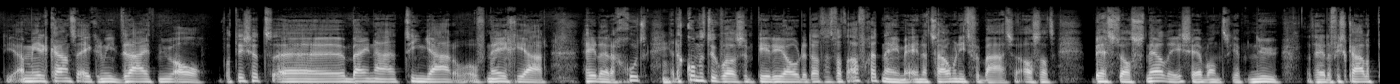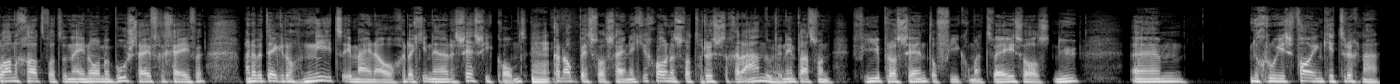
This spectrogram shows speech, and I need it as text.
die Amerikaanse economie draait nu al wat is het, uh, bijna tien jaar of negen jaar heel erg goed. En er komt natuurlijk wel eens een periode dat het wat af gaat nemen. En dat zou me niet verbazen als dat best wel snel is. Hè, want je hebt nu dat hele fiscale plan gehad, wat een enorme boost heeft gegeven. Maar dat betekent nog niet, in mijn ogen, dat je in een recessie komt. Het kan ook best wel zijn dat je gewoon eens wat rustiger aandoet. En in plaats van 4% of 4,2 zoals nu. Um, de groei is, val een keer terug naar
